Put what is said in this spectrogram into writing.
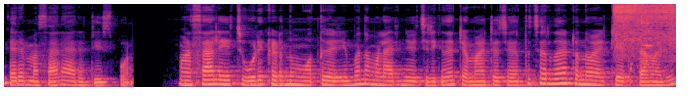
ഗരം മസാല അര ടീസ്പൂൺ. മസാല ഈ ചൂടിക്കിടന്ന് മൂത്ത് കഴിയുമ്പോൾ നമ്മൾ അരിഞ്ഞു വെച്ചിരിക്കുന്ന ടൊമാറ്റോ ചേർത്ത് ചെറുതായിട്ടൊന്ന് വഴറ്റിയെടുത്താൽ മതി.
